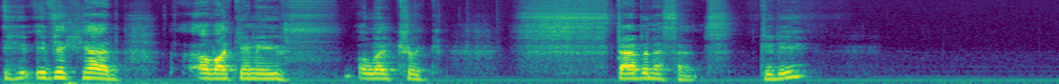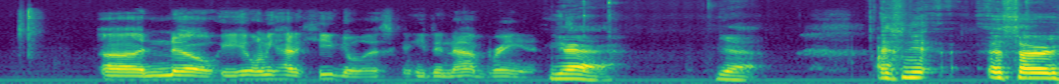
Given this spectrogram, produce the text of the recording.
if he had uh, like any electric stab in a sense. Did he? Uh, no, he only had a Heliolisk and he did not bring it. Yeah, yeah. Isn't it? uh, So,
